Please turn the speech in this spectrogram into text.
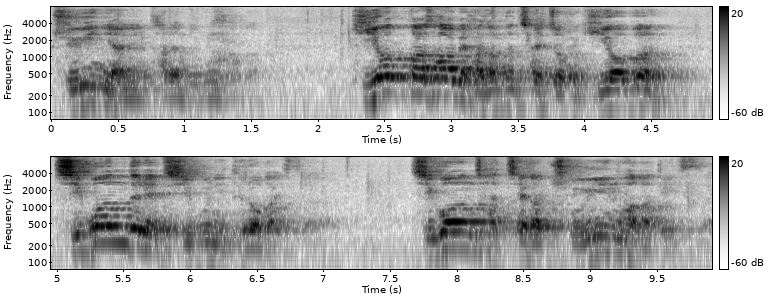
주인이 아닌 다른 누군가가. 기업과 사업의 가장 큰 차이점은 기업은 직원들의 지분이 들어가 있어요. 직원 자체가 주인화가 돼 있어요.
